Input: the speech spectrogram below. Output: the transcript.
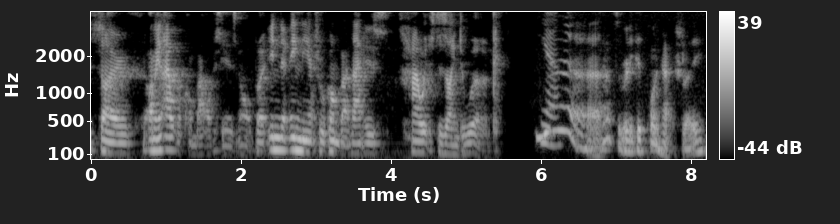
So, I mean, out of combat obviously it's not, but in the, in the actual combat, that is how it's designed to work. Yeah. yeah, that's a really good point, actually.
